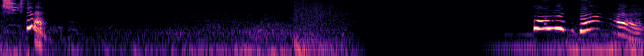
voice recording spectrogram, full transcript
Jesus! What was that?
